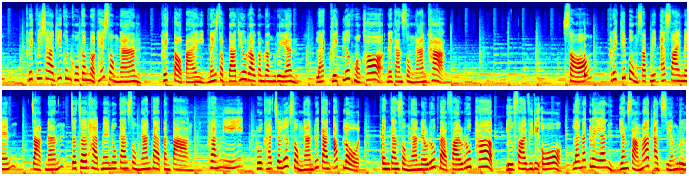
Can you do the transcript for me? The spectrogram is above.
1. คลิกวิชาที่คุณครูกำหนดให้ส่งงาน คลิกต่อไปในสัปดาห์ที่เรากำลังเรียน และคลิกเลือกหัวข้อในการส่งงานค่ะ 2. คลิกที่ปุ่ม Submit Assignment จากนั้นจะเจอแถบเมนูการส่งงานแบบต่างๆ ครั้งนี้ครูคัทจะเลือกส่งงานด้วยการอัปโหลด เป็นการส่งงานในรูปแบบไฟล์รูปภาพ หรือไฟล์วิดีโอ และนักเรียนยังสามารถอัดเสียงหรือ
